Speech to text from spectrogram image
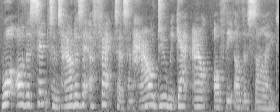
What are the symptoms? How does it affect us? And how do we get out of the other side?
